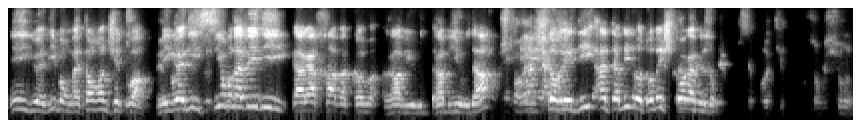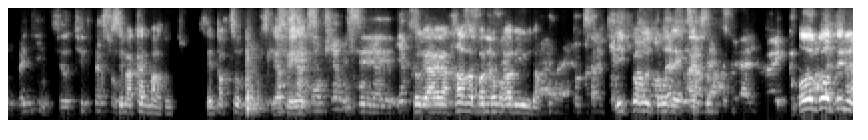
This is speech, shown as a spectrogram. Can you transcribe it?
Et il lui a dit, bon, maintenant rentre chez toi. Mais il lui a dit, si on avait dit qu'Alacha va comme Rabbi Yehuda, je t'aurais dit interdit de retourner chez toi à la maison. C'est pas au titre de sanction du Bedin, c'est au titre perso. C'est ma de Mardout. C'est Parso. Ce qu'il a fait. Que va pas comme Rabbi. Il peut retourner. On continue.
